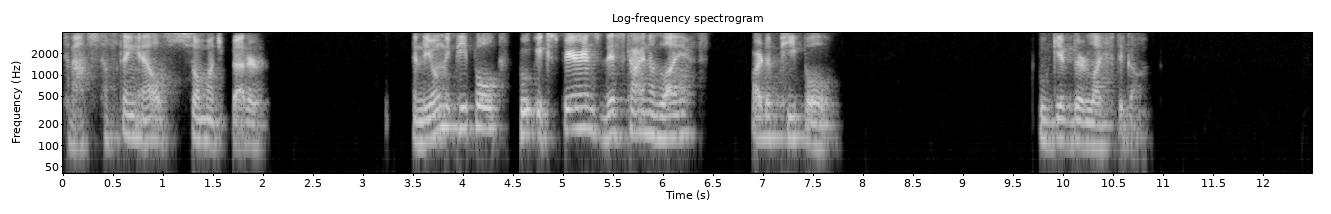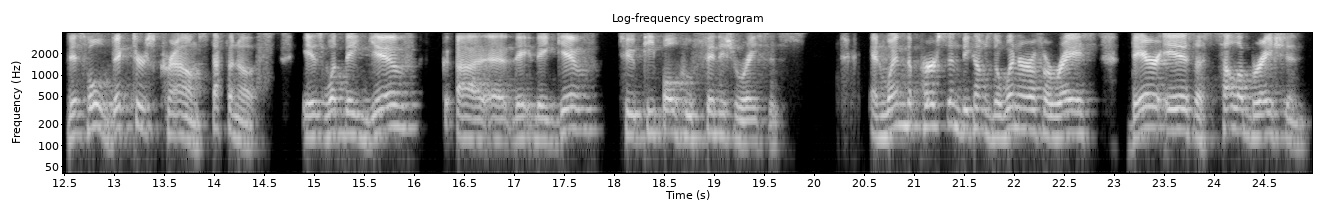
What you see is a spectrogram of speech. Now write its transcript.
It's about something else so much better. And the only people who experience this kind of life are the people who give their life to God. This whole victor's crown, Stephanos, is what they give. Uh, they, they give to people who finish races. And when the person becomes the winner of a race, there is a celebration.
